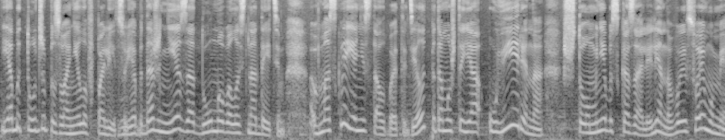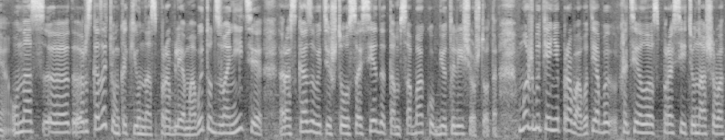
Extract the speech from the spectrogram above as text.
я бы тут же позвонила в полицию. Я бы даже не задумывалась над этим. В Москве я не стала бы это делать, потому что я уверена, что мне бы сказали, сказали, Лена, вы в своем уме? У нас э, рассказать вам, какие у нас проблемы, а вы тут звоните, рассказываете, что у соседа там собаку бьют или еще что-то. Может быть, я не права. Вот я бы хотела спросить у нашего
